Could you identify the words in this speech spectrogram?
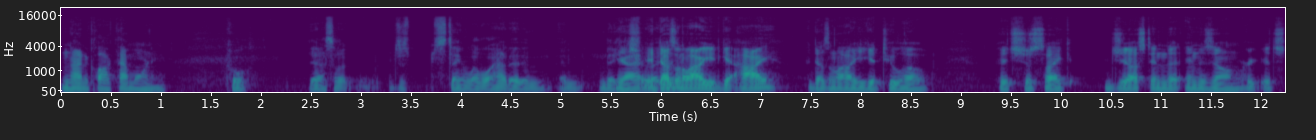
nine o'clock that morning. Cool. Yeah. So just staying level headed and, and making yeah, sure it doesn't allow you to get high. It doesn't allow you to get too low. It's just like just in the in the zone where it's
